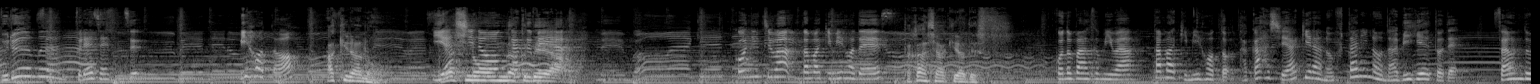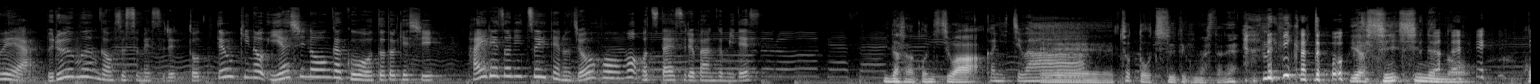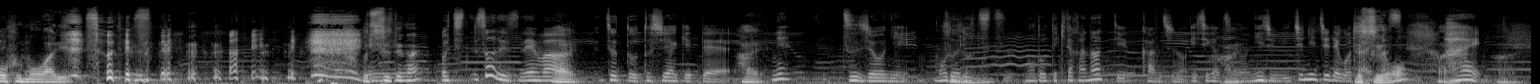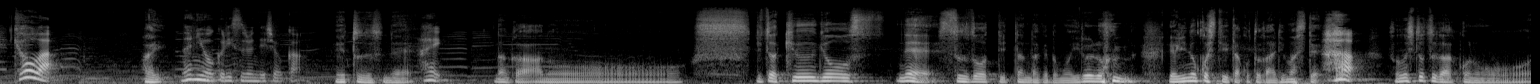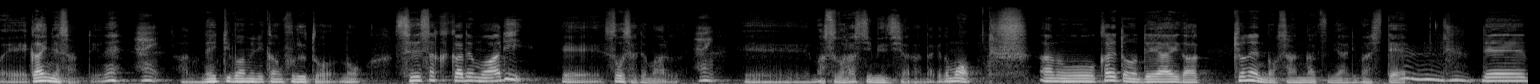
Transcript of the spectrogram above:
ブルームーンプレゼンツ。美穂と？アキラの癒しの音楽部屋。こんにちは玉木美穂です。高橋明ですこの番組は玉木美穂と高橋明の2人のナビゲートでサウンドウェアブルームーンがおすすめするとっておきの癒しの音楽をお届けしハイレゾについての情報もお伝えする番組です。皆さんこんにちは。こんにちは、えーちょっと落ち着いてきましたね。何かといやし新年の抱負も終わり。そうですね。落ち着いてない、落ちそうですね。まあ、はい。ちょっと年明けて、はい。ね通常に戻りつ通つ戻ってきたかなっていう感じの1月のはい21日でございでます、すよ。はい。は今日ははい、何をお送りするんでしょうか？えっとですね。はい。なんかあのー実は休業ね出動って言ったんだけどもいろいろ やり残していたことがありましては。その一つがこの、えーガイネさんっていうねはい。あのネイティブアメリカンフルートの制作家でもあり、えー奏者でもある、はいえーまあ、素晴らしいミュージシャンなんだけども、あの彼との出会いが去年の3月にありまして、うんうんうん。で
